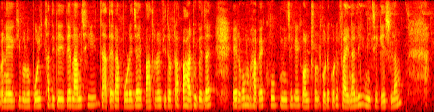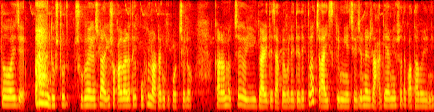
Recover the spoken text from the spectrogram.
মানে কি বলব, পরীক্ষা দিতে দিতে নামছি, যাতে না পড়ে যায়, পাথরের ভিতরটা পা ঢুকে যায়, এরকমভাবে খুব নিজেকে কন্ট্রোল করে করে ফাইনালি নিচে গেছিলাম। তো এই যে দুষ্টুর শুরু হয়ে গেছিল, আজকে সকালবেলা থেকে বহু নটাঙ্কি করছিল। কারণ হচ্ছে ওই গাড়িতে চাপে বলে এতে দেখতে পাচ্ছ আইসক্রিম নিয়েছে ওই জন্য রাগে আমি ওর সাথে কথা বলিনি।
